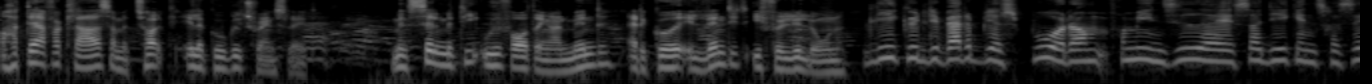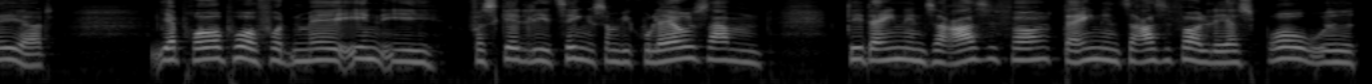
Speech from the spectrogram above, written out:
og har derfor klaret sig med tolk eller Google Translate. Men selv med de udfordringer en mente, er det gået elendigt ifølge Lone. Ligegyldigt hvad der bliver spurgt om fra min side af, så er de ikke interesseret. Jeg prøver på at få den med ind i forskellige ting, som vi kunne lave sammen. Det er der ingen interesse for. Der er ingen interesse for at lære sproget,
